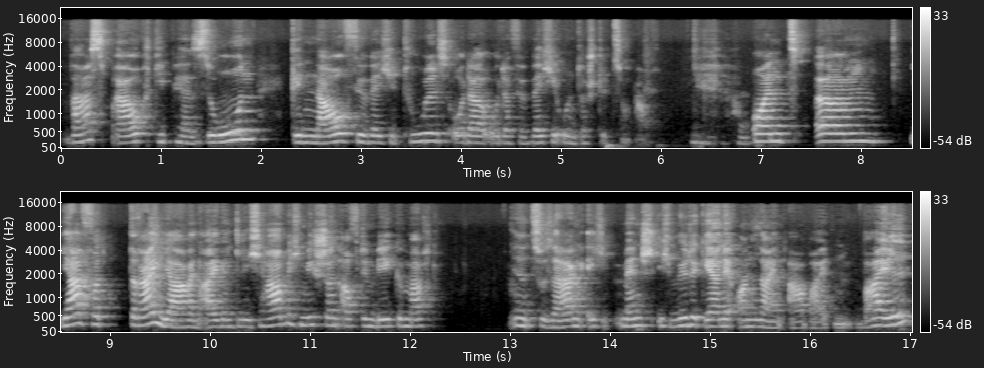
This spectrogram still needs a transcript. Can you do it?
was braucht die Person genau für welche Tools oder, oder für welche Unterstützung auch. Und ähm, ja, vor drei Jahren eigentlich habe ich mich schon auf den Weg gemacht, äh, zu sagen, ich, Mensch, ich würde gerne online arbeiten, weil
